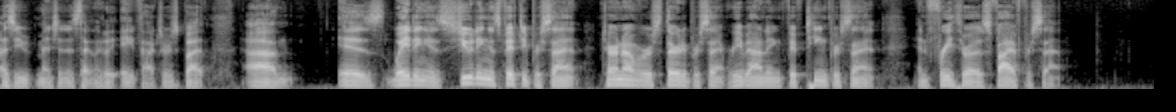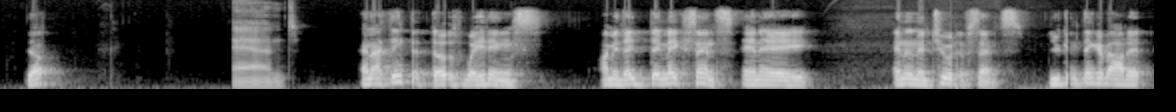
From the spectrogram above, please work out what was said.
as you mentioned, is technically eight factors, but um, is weighting is shooting is fifty percent, turnovers thirty percent, rebounding fifteen percent, and free throws five percent. Yep. And and I think that those weightings, I mean, they they make sense in a in an intuitive sense. You can think about it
